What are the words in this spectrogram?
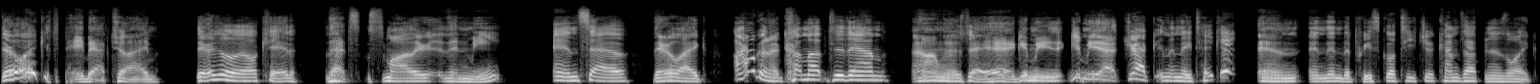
they're like, it's payback time. There's a little kid that's smaller than me. And so they're like, I'm going to come up to them and I'm going to say, hey, give me, give me that truck. And then they take it. And, and then the preschool teacher comes up and is like,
